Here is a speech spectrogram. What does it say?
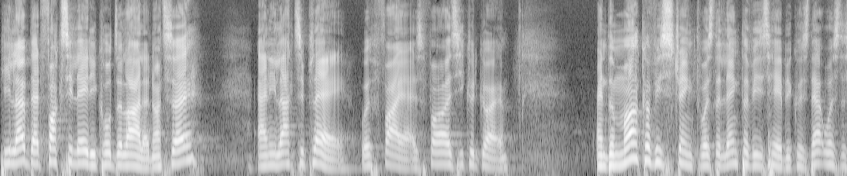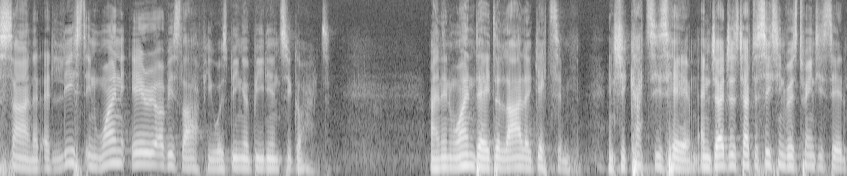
He loved that foxy lady called Delilah, not so? And he liked to play with fire as far as he could go. And the mark of his strength was the length of his hair because that was the sign that at least in one area of his life he was being obedient to God. And then one day Delilah gets him and she cuts his hair. And Judges chapter 16, verse 20 said,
